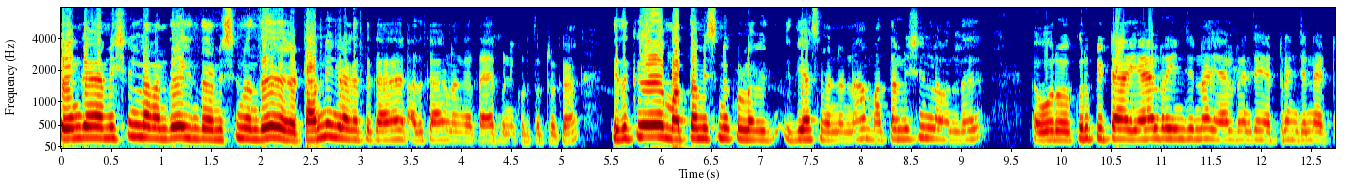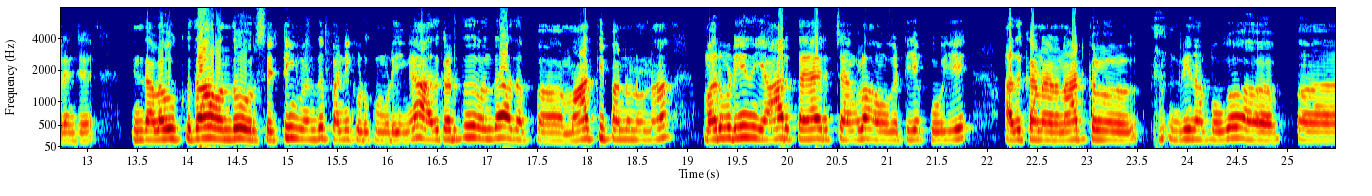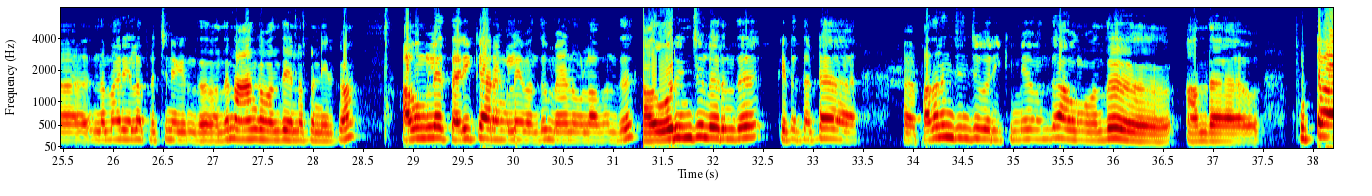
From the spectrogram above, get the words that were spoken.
இப்போ எங்கள் மிஷினில் வந்து இந்த மிஷின் வந்து டர்னிங் ரகத்துக்காக அதுக்காக நாங்கள் தயார் பண்ணி கொடுத்துட்ருக்கோம். இதுக்கு மற்ற மிஷினுக்குள்ள வித்தியாசம் என்னென்னா மற்ற மிஷினில் வந்து ஒரு குறிப்பிட்ட ஏழரை இன்ச்சுன்னா ஏழரை இன்ச்சு எட்டு இன்ச்சுன்னா எட்டு இன்ச்சு இந்த அளவுக்கு தான் வந்து ஒரு செட்டிங் வந்து பண்ணி கொடுக்க முடியுங்க. அதுக்கடுத்து வந்து அதை மாற்றி பண்ணணும்னா மறுபடியும் யார் தயாரிச்சாங்களோ அவங்ககிட்டயே போய் அதுக்கான நாட்கள் வீணாக போக இந்த மாதிரி எல்லாம் பிரச்சனை இருந்தது வந்து நாங்கள் வந்து என்ன பண்ணியிருக்கோம் அவங்களே தறிக்காரங்களே வந்து மேனுவலாக வந்து ஒரு இன்ச்சிலிருந்து கிட்டத்தட்ட பதினஞ்சு இன்ச்சு வரைக்குமே வந்து அவங்க வந்து அந்த புட்டா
